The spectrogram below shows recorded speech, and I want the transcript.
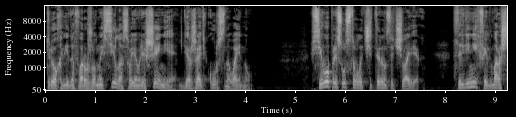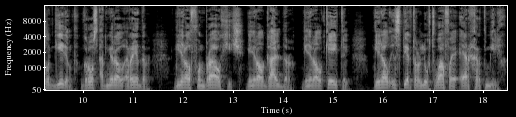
трех видов вооруженных сил о своем решении держать курс на войну. Всего присутствовало 14 человек. Среди них фельдмаршал Геринг, гросс-адмирал Редер, генерал фон Браухич, генерал Гальдер, генерал Кейтель, генерал-инспектор Люфтваффе Эрхард Мильх,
